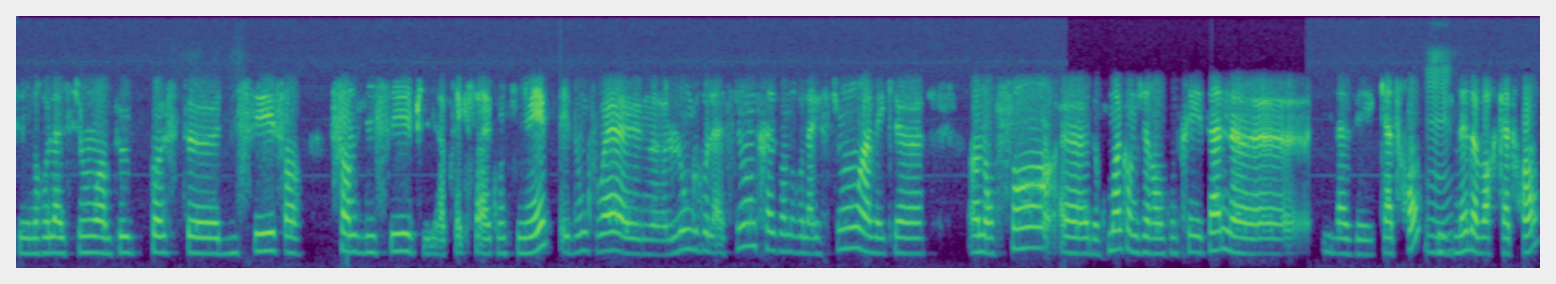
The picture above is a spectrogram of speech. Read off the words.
c'est une relation un peu post-lycée, enfin, fin de lycée et puis après que ça a continué. Et donc, ouais, une longue relation, 13 ans de relation avec euh, un enfant. Euh, donc, moi, quand j'ai rencontré Ethan, euh, il avait 4 ans. Il mmh. venait d'avoir 4 ans.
